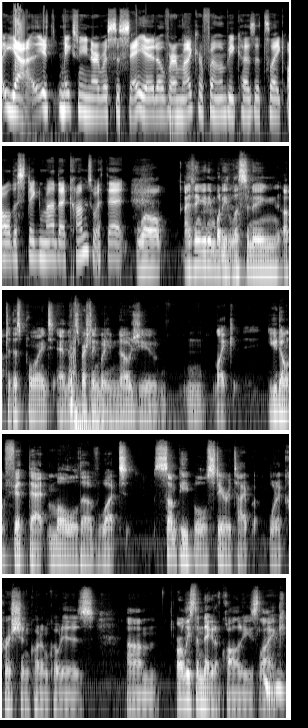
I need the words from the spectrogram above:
yeah, it makes me nervous to say it over a microphone because it's like all the stigma that comes with it. Well, I think anybody listening up to this point, and especially anybody who knows you, like you don't fit that mold of what some people stereotype what a Christian quote unquote is, um, or at least the negative qualities like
